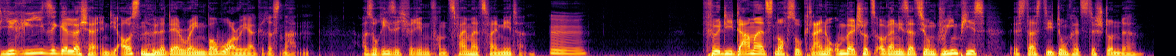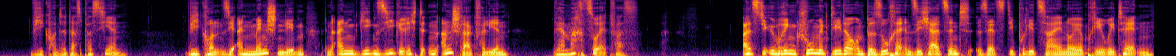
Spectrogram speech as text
die riesige Löcher in die Außenhülle der Rainbow Warrior gerissen hatten. Also riesig, wir reden von zweimal zwei Metern. Hm. Für die damals noch so kleine Umweltschutzorganisation Greenpeace ist das die dunkelste Stunde. Wie konnte das passieren? Wie konnten sie ein Menschenleben in einem gegen sie gerichteten Anschlag verlieren? Wer macht so etwas? Als die übrigen Crewmitglieder und Besucher in Sicherheit sind, setzt die Polizei neue Prioritäten.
